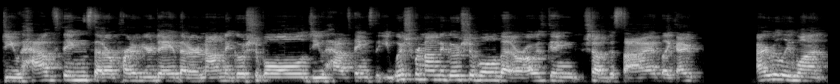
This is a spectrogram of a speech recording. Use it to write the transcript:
do you have things that are part of your day that are non-negotiable do you have things that you wish were non-negotiable that are always getting shoved aside like i i really want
